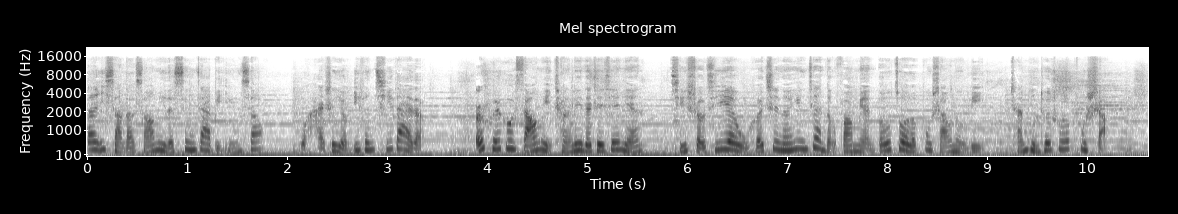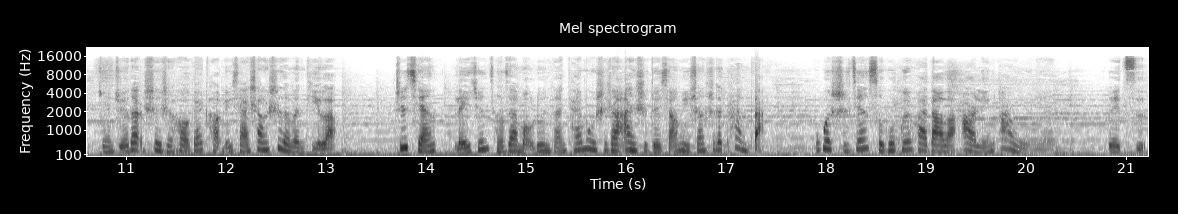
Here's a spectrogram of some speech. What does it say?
但一想到小米的性价比营销，我还是有一分期待的。而回顾小米成立的这些年，其手机业务和智能硬件等方面都做了不少努力，产品推出了不少。总觉得是时候该考虑下上市的问题了。之前雷军曾在某论坛开幕式上暗示对小米上市的看法，不过时间似乎规划到了二零二五年。对此，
